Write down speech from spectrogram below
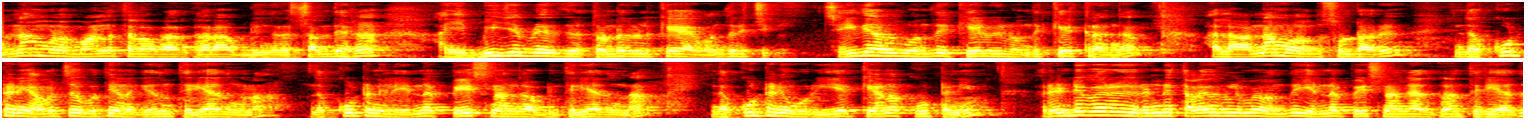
அண்ணாமலை மாநில தலைவராக இருக்காரா அப்படிங்கிற சந்தேகம் அங்கே பிஜேபியில் இருக்கிற தொண்டர்களுக்கே வந்துருச்சு. செய்தியாளர்கள் வந்து கேள்விகள் வந்து கேட்குறாங்க. அதில் அண்ணாமலை வந்து சொல்கிறாரு இந்த கூட்டணி அமைச்சதை பற்றி எனக்கு எதுவும் தெரியாதுங்கண்ணா. இந்த கூட்டணியில் என்ன பேசுனாங்க அப்படின்னு தெரியாதுங்கண்ணா. இந்த கூட்டணி ஒரு இயற்கையான கூட்டணி. ரெண்டு பேர் ரெண்டு தலைவர்களுமே வந்து என்ன பேசுனாங்க அதுக்கெல்லாம் தெரியாது.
